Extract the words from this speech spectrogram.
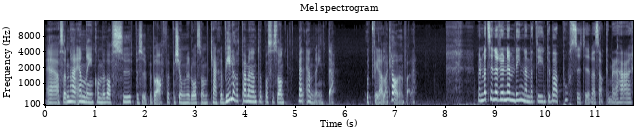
Eh, så den här ändringen kommer vara super, super bra för personer då som kanske vill ha ett permanent uppehållstillstånd men ändå inte uppfyller alla kraven för det. Men Martina, du nämnde innan att det är inte bara positiva saker med det här,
